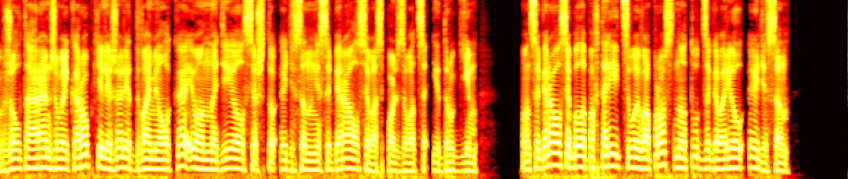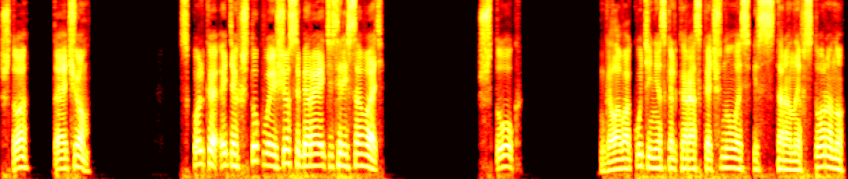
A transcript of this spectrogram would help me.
В желто-оранжевой коробке лежали два мелка, и он надеялся, что Эдисон не собирался воспользоваться и другим. Он собирался было повторить свой вопрос, но тут заговорил Эдисон. «Что? Ты о чем?» Сколько этих штук вы еще собираетесь рисовать?» «Штук?» Голова Кути несколько раз качнулась из стороны в сторону,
